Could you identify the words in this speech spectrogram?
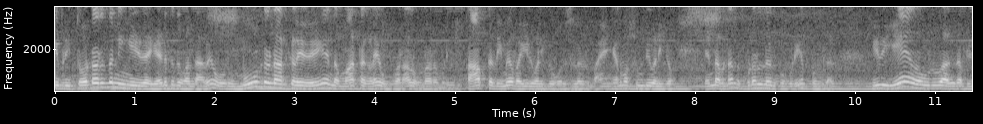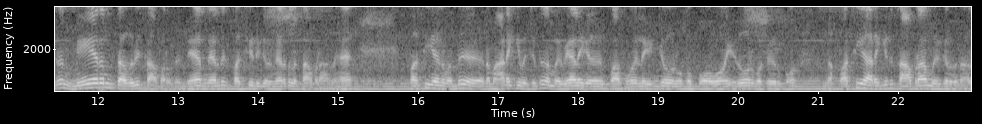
இப்படி தொடர்ந்து நீங்கள் இதை எடுத்துகிட்டு வந்தாவே ஒரு மூன்று நாட்களிலேயே இந்த மாற்றங்களை உங்களால் உணர முடியும். சாப்பிட்டதையுமே வயிறு வலிக்கும். ஒரு சிலர் பயங்கரமாக சுண்டி வலிக்கும். என்ன பண்ணால் அந்த குடலில் இருக்கக்கூடிய புண்கள். இது ஏன் உருவாகுது அப்படின்னா நேரம் தவறி சாப்பிட்றது. நேர நேரத்துக்கு பசி எடுக்கிற நேரத்தில் சாப்பிடாம பசியை வந்து நம்ம அடக்கி வச்சுட்டு நம்ம வேலைகள் பார்ப்போம். இல்லை எங்கேயோ ஒரு பக்கம் போவோம். ஏதோ ஒரு பக்கம் இருப்போம். இந்த பசியை அடக்கிட்டு சாப்பிடாம இருக்கிறதுனால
